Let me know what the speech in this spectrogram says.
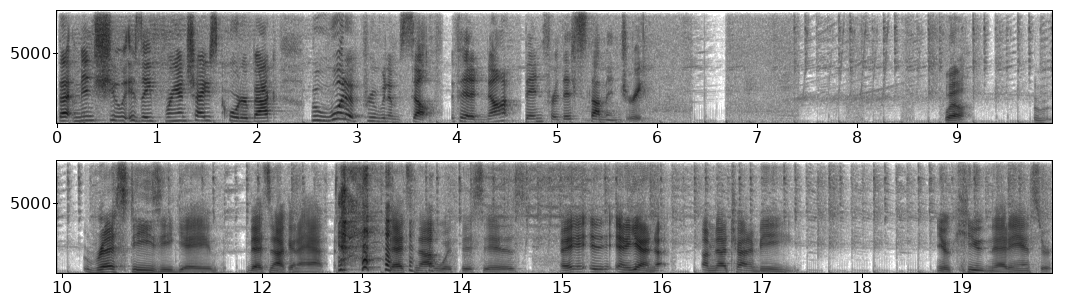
that Minshew is a franchise quarterback who would have proven himself if it had not been for this thumb injury. Well, r- rest easy, Gabe. That's not going to happen. That's not what this is. And again, I'm not trying to be, you know, cute in that answer.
